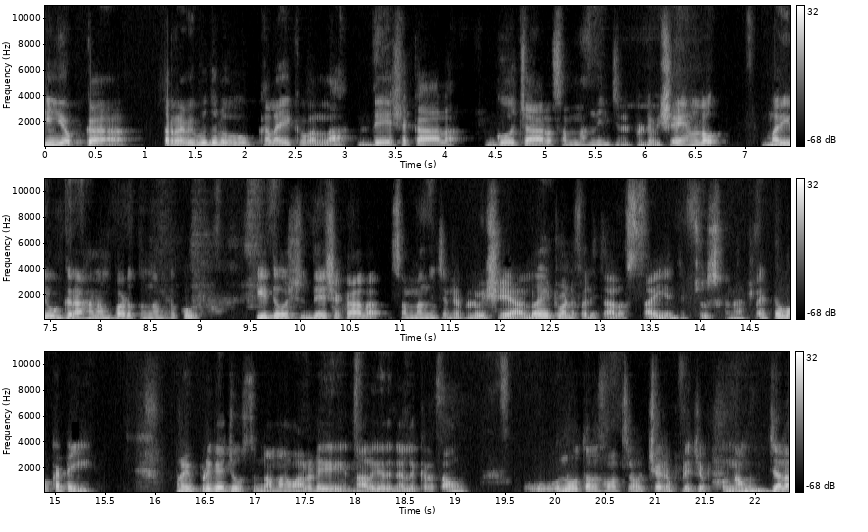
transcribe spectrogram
ఈ యొక్క రవిబుధులు కలయిక వల్ల దేశకాల గోచార సంబంధించినటువంటి విషయంలో మరియు గ్రహణం పడుతున్నందుకు ఈ దోష దేశకాల సంబంధించినటువంటి విషయాల్లో ఎటువంటి ఫలితాలు వస్తాయి అని చెప్పి చూసుకున్నట్లయితే ఒకటి మనం ఇప్పటికే చూస్తున్నాం మనం ఆల్రెడీ నాలుగైదు నెలల క్రితం నూతన సంవత్సరం వచ్చేటప్పుడే చెప్పుకున్నాము జల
